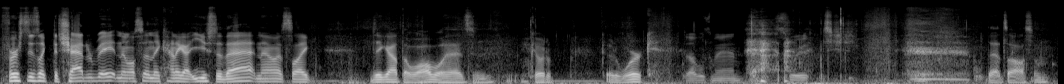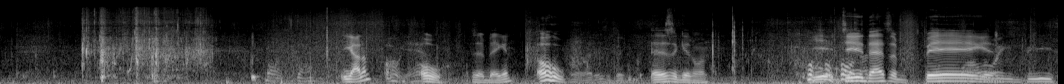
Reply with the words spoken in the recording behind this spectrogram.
First is like the chatterbait, and then all of a sudden they kind of got used to that. Now it's like dig out the wobbleheads and go to go to work. Doubles, man. Sweet. That's awesome. You got him? Oh yeah. Oh, Is it a big one? Oh, Oh, that is a big. it is a good one. Yeah, dude, that's a big. Glowing beast.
